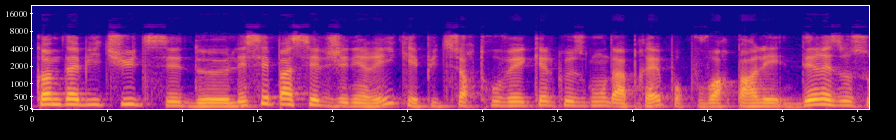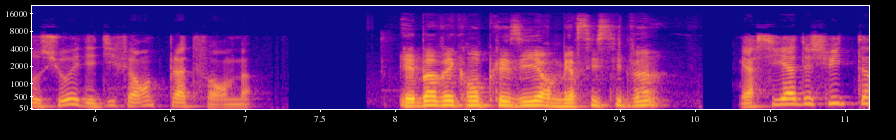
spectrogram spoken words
comme d'habitude, c'est de laisser passer le générique et puis de se retrouver quelques secondes après pour pouvoir parler des réseaux sociaux et des différentes plateformes. Eh bien, avec grand plaisir. Merci, Sylvain. Merci, à de suite.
